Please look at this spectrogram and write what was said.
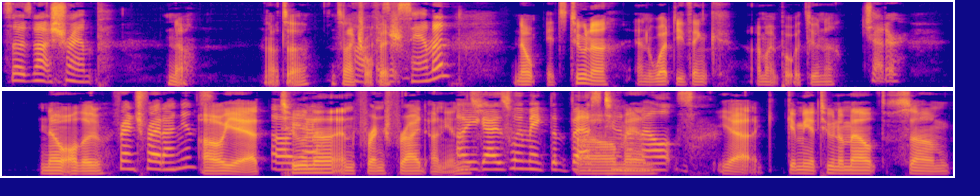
So it's not shrimp. No, no, it's a it's an actual Uh, is fish. it salmon? Nope, it's tuna. And what do you think I might put with tuna? Cheddar. No, although French fried onions? oh yeah, Oh, tuna and French fried onions. Oh, you guys, we make the best Oh, tuna man. melts. Yeah, give me a tuna melt, some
